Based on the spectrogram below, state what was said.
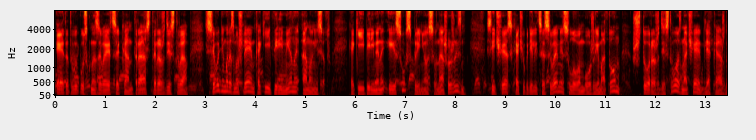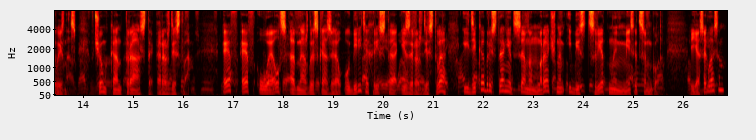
Этот выпуск называется «Контрасты Рождества». Сегодня мы размышляем, какие перемены оно несет, какие перемены Иисус принес в нашу жизнь. Сейчас хочу поделиться с вами Словом Божьим о том, что Рождество означает для каждого из нас, в чем контрасты Рождества. Ф. Ф. Уэллс однажды сказал, «Уберите Христа из Рождества, и декабрь станет самым мрачным и бесцветным месяцем года». Я согласен.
